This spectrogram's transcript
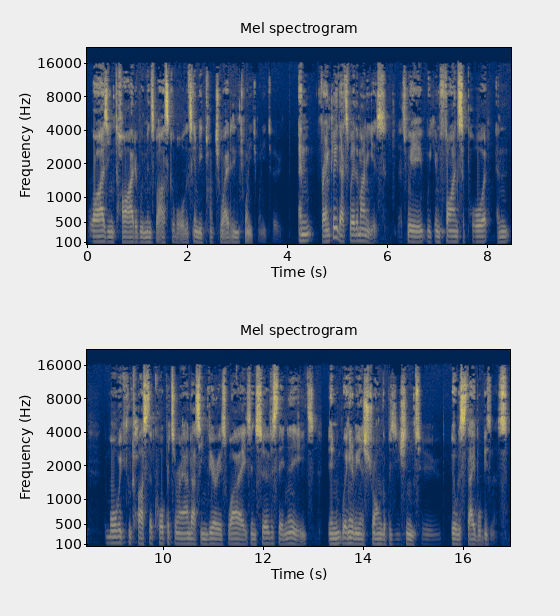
rising tide of women's basketball that's going to be punctuated in 2022. And frankly, that's where the money is. That's where we can find support, and the more we can cluster corporates around us in various ways and service their needs, then we're going to be in a stronger position to build a stable business.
